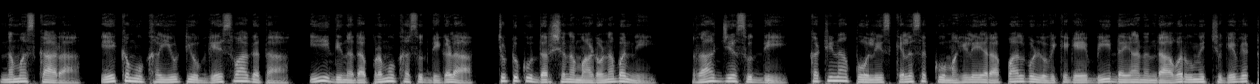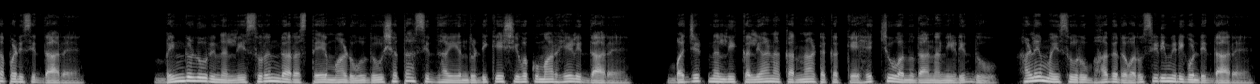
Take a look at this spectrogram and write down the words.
ನಮಸ್ಕಾರ, ಏಕಮುಖ ಯೂಟ್ಯೂಬ್ಗೆ ಸ್ವಾಗತ. ಈ ದಿನದ ಪ್ರಮುಖ ಸುದ್ದಿಗಳ ಚುಟುಕು ದರ್ಶನ ಮಾಡೋಣ ಬನ್ನಿ. ರಾಜ್ಯ ಸುದ್ದಿ, ಕಠಿಣ ಪೊಲೀಸ್ ಕೆಲಸಕ್ಕೂ ಮಹಿಳೆಯರ ಪಾಲ್ಗೊಳ್ಳುವಿಕೆಗೆ ಬಿ. ದಯಾನಂದ ಅವರು ಮೆಚ್ಚುಗೆ ವ್ಯಕ್ತಪಡಿಸಿದ್ದಾರೆ. ಬೆಂಗಳೂರಿನಲ್ಲಿ ಸುರಂಗ ರಸ್ತೆ ಮಾಡುವುದು ಶತಸಿದ್ಧ ಎಂದು ಡಿಕೆ ಶಿವಕುಮಾರ್ ಹೇಳಿದ್ದಾರೆ. ಬಜೆಟ್ನಲ್ಲಿ ಕಲ್ಯಾಣ ಕರ್ನಾಟಕಕ್ಕೆ ಹೆಚ್ಚು ಅನುದಾನ ನೀಡಿದ್ದು ಹಳೆ ಮೈಸೂರು ಭಾಗದವರು ಸಿಡಿಮಿಡಿಗೊಂಡಿದ್ದಾರೆ.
